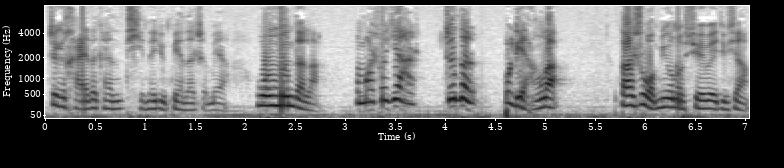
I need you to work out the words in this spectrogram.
这个孩子看体内就变得什么呀，温温的了。妈妈说呀，真的不凉了。当时我们用的穴位就像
